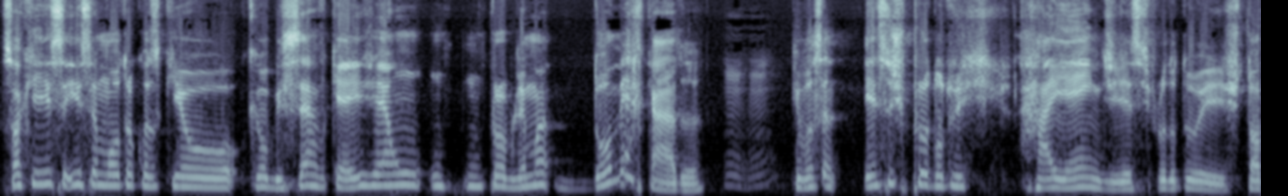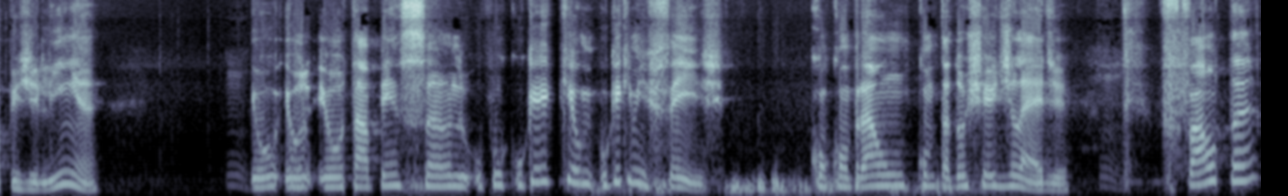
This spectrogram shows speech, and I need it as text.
Só que isso, isso é uma outra coisa que eu, que eu observo, que aí já é um, um, um problema do mercado. Uhum. Que você. Esses produtos high-end, esses produtos tops de linha, uhum. eu, eu, eu tava pensando. O, o, que, que, eu, o que, que me fez com comprar um computador cheio de LED. Hum. Falta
